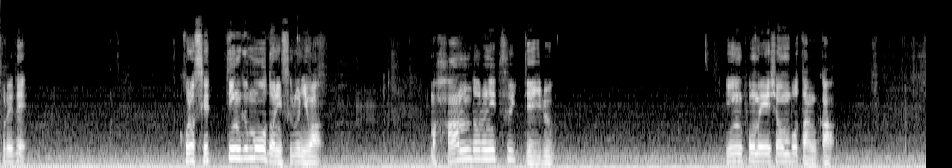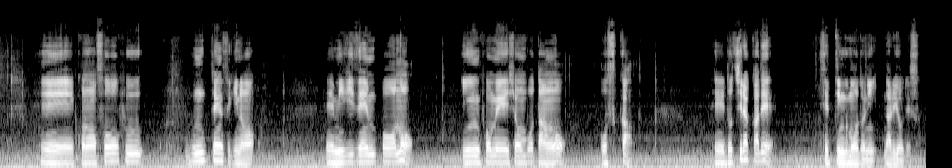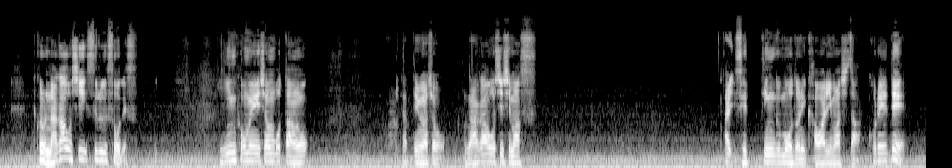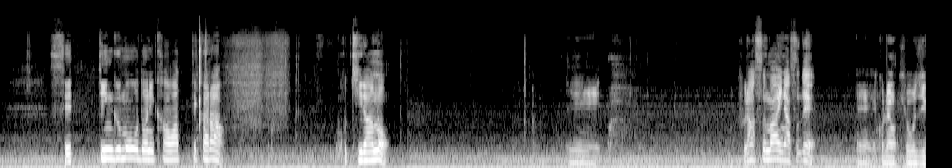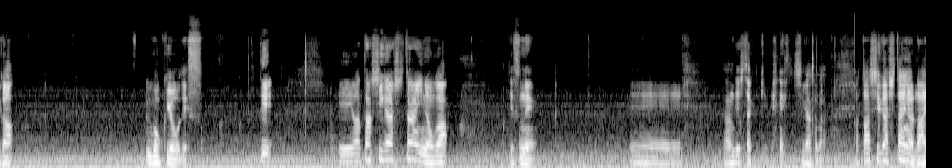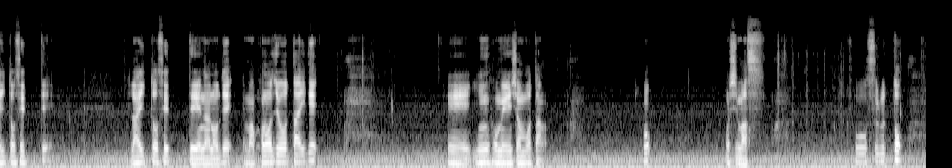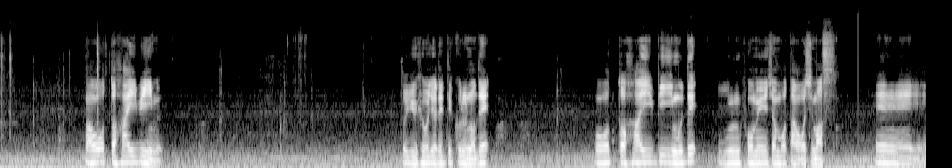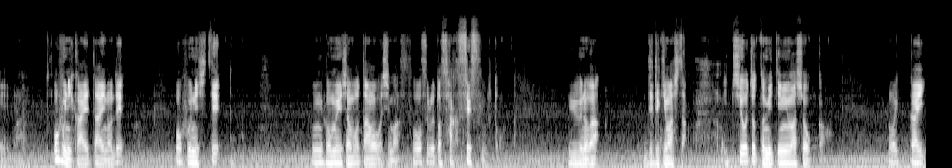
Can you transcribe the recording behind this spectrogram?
それで、これをセッティングモードにするには、まあ、ハンドルについているインフォメーションボタンか、えー、この送風運転席の、えー、右前方のインフォメーションボタンを押すか、えー、どちらかでセッティングモードになるようです。これを長押しするそうです。インフォメーションボタンをやってみましょう。長押しします。はい、セッティングモードに変わりました。これで、セッティングモードに変わってから、こちらの、えー、プラスマイナスで、えー、これの表示が動くようです。で、えー、私がしたいのがですね、えー、何でしたっけ？違うな。私がしたいのはライト設定。ライト設定なので、まあ、この状態で、えー、インフォメーションボタンを押します。そうすると、まあ、オートハイビームという表示が出てくるので、オートハイビームでインフォメーションボタンを押します。えー、オフに変えたいので、オフにして、インフォメーションボタンを押します。そうすると、 successful というのが出てきました。一応ちょっと見てみましょうか。もう一回、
